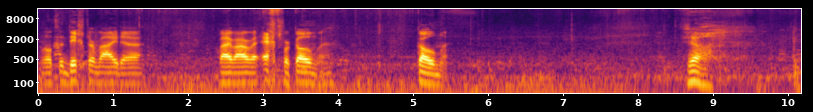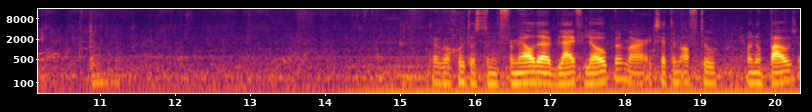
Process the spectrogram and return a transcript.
Wat dichter bij, de, bij waar we echt voor komen. komen. Zo. Het is ook wel goed als het hem vermelden blijft lopen, maar ik zet hem af en toe gewoon op pauze.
